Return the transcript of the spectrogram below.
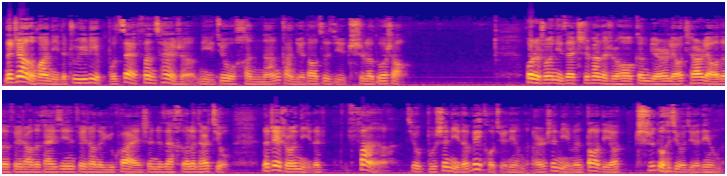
那这样的话，你的注意力不在饭菜上，你就很难感觉到自己吃了多少。或者说你在吃饭的时候跟别人聊天聊得非常的开心，非常的愉快，甚至在喝了点酒，那这时候你的饭啊就不是你的胃口决定的，而是你们到底要吃多久决定的。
